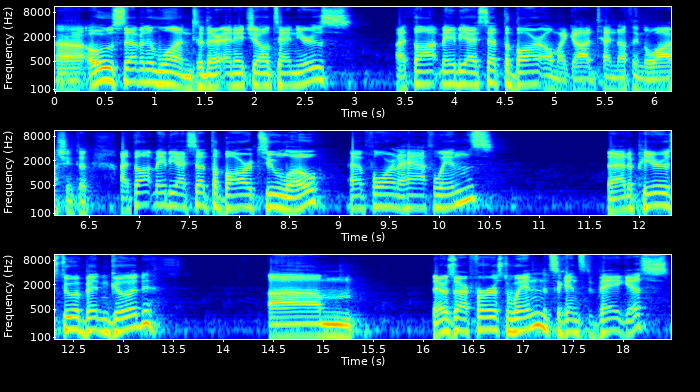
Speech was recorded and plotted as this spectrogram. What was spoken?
Uh, 07 and 1 to their NHL tenures. I thought maybe I set the bar. Oh my God, 10 nothing to Washington. I thought maybe I set the bar too low at four and a half wins. That appears to have been good. Um, there's our first win. It's against Vegas.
